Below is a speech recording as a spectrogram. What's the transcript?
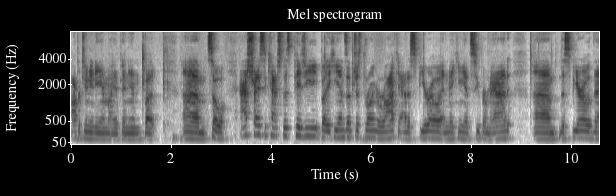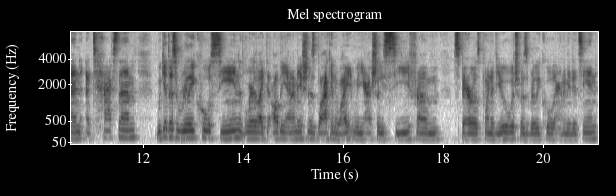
opportunity in my opinion, but um so Ash tries to catch this Pidgey, but he ends up just throwing a rock at a Spearow and making it super mad. Um, the Spearow then attacks them. We get this really cool scene where like the, all the animation is black and white, and we actually see from Sparrow's point of view, which was a really cool animated scene.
